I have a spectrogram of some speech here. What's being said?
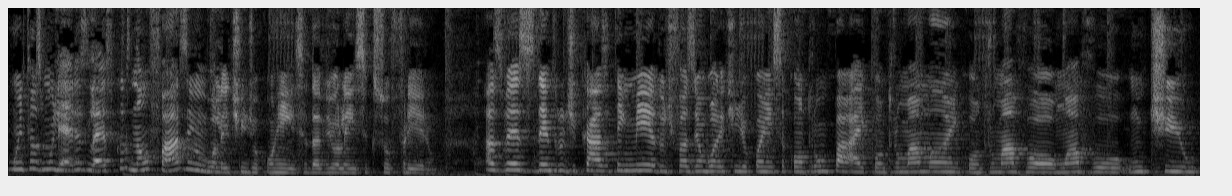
muitas mulheres lésbicas não fazem um boletim de ocorrência da violência que sofreram. Às vezes, dentro de casa, tem medo de fazer um boletim de ocorrência contra um pai, contra uma mãe, contra uma avó, um avô, um tio.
